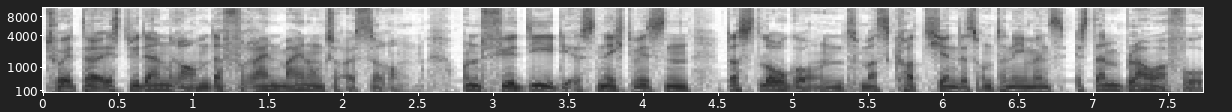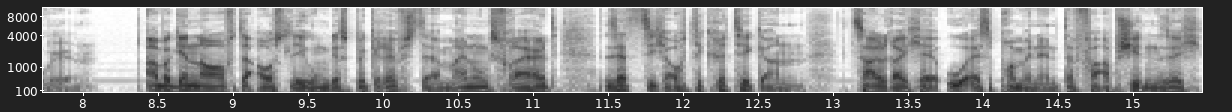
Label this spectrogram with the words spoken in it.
Twitter ist wieder ein Raum der freien Meinungsäußerung. Und für die, die es nicht wissen, das Logo und Maskottchen des Unternehmens ist ein blauer Vogel. Aber genau auf der Auslegung des Begriffs der Meinungsfreiheit setzt sich auch die Kritik an. Zahlreiche US-Prominente verabschieden sich,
